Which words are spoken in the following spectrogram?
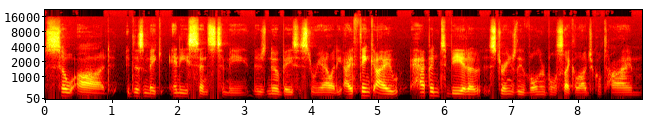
so odd it doesn't make any sense to me. There's no basis in reality. I think I happened to be at a strangely vulnerable psychological time.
